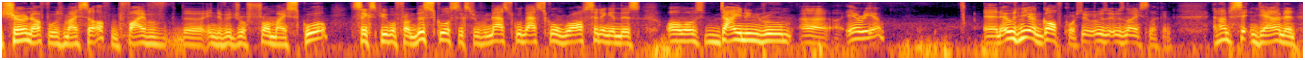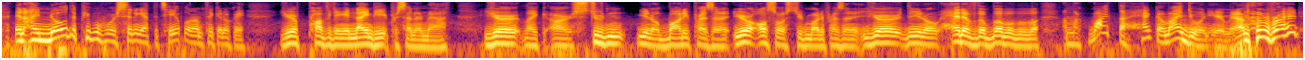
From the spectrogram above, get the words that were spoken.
Sure enough, it was myself and five of the individuals from my school, six people from this school, six people from that school, that school. We're all sitting in this almost dining room uh, area. And it was near a golf course. It was, it was nice looking. And I'm sitting down and, and I know the people who are sitting at the table and I'm thinking, okay, you're probably getting 98% in math. You're like our student, you know, body president. You're also a student body president. You're, the, you know, head of the blah, blah, blah, blah. I'm like, what the heck am I doing here, man? right?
